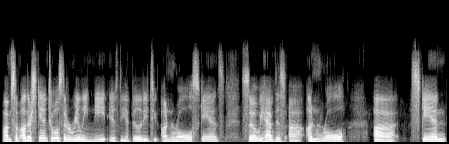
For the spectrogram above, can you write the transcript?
Um, some other scan tools that are really neat is the ability to unroll scans. So we have this uh, unroll uh, scan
